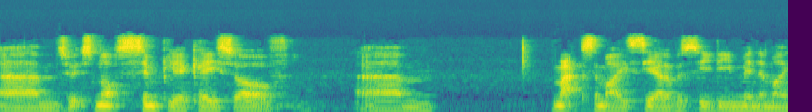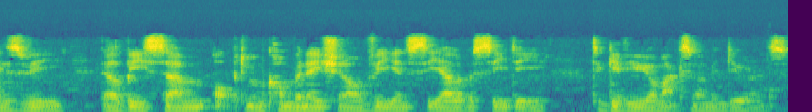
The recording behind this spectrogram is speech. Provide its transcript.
Um, so it's not simply a case of um, maximize CL over CD, minimize V. There'll be some optimum combination of V and CL over CD to give you your maximum endurance.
